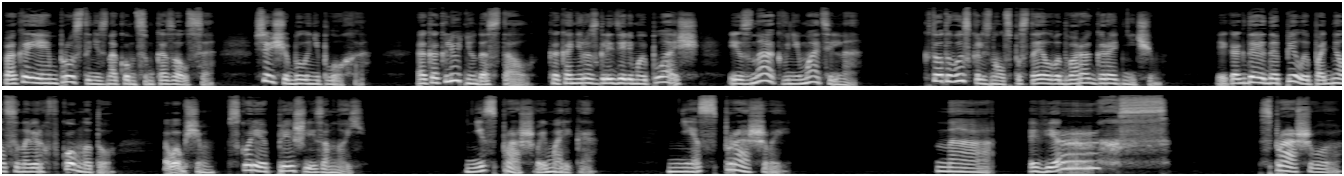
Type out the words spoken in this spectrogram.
Пока я им просто незнакомцем казался, все еще было неплохо. А как лютню достал, как они разглядели мой плащ и знак внимательно. Кто-то выскользнул с постоялого двора к городничим. И когда я допел и поднялся наверх в комнату, в общем, вскоре пришли за мной. Не спрашивай, Марика. Не спрашивай. На верхс? Спрашиваю.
